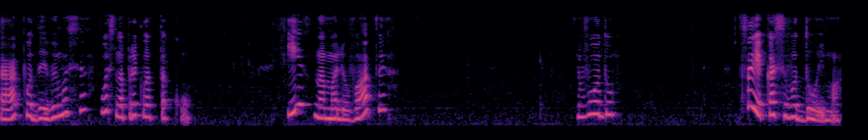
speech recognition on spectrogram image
Так, подивимося. Ось, наприклад, таку. І намалювати воду. Це якась водойма.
